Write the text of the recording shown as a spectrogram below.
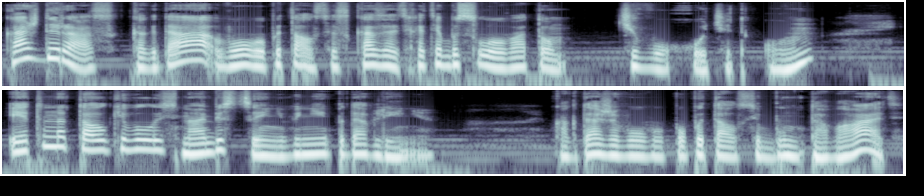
Каждый раз, когда Вова пытался сказать хотя бы слово о том, чего хочет он, это наталкивалось на обесценивание и подавление – когда же Вова попытался бунтовать,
